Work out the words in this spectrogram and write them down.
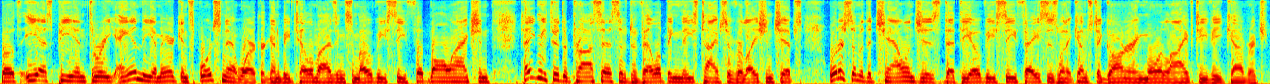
both ESPN3 and the American Sports Network are going to be televising some OVC football action. Take me through the process of developing these types of relationships. What are some of the challenges that the OVC faces when it comes to garnering more live TV coverage?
